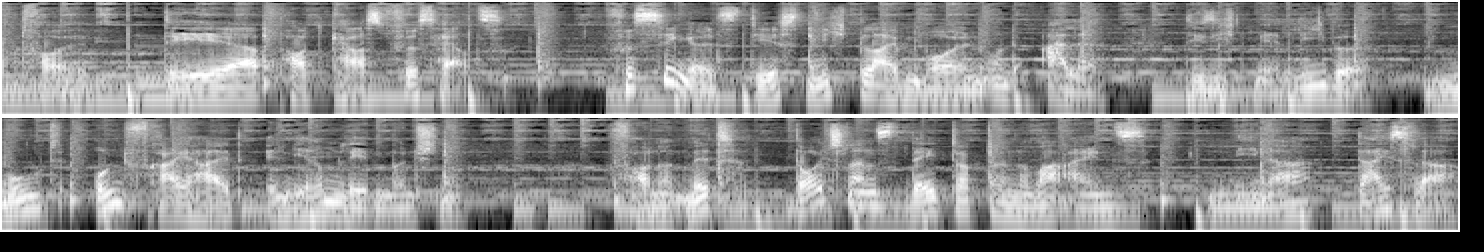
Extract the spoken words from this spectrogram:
Kontaktvoll, der Podcast fürs Herz. Für Singles, die es nicht bleiben wollen und alle, die sich mehr Liebe, Mut und Freiheit in ihrem Leben wünschen. Von und mit Deutschlands Date Doktor Nummer 1, Nina Deißler.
